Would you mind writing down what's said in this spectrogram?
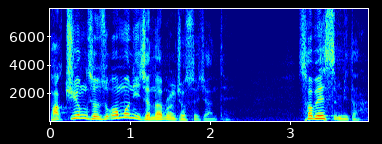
박주영 선수 어머니 전화번호를 줬어요 저한테 섭외했습니다.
